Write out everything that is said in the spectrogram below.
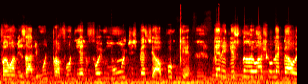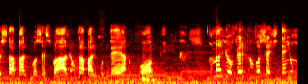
foi uma amizade muito profunda e ele foi muito especial. Por quê? Porque ele disse: Não, eu acho legal esse trabalho que vocês fazem, é um trabalho moderno, pop, mas eu vejo que vocês têm um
